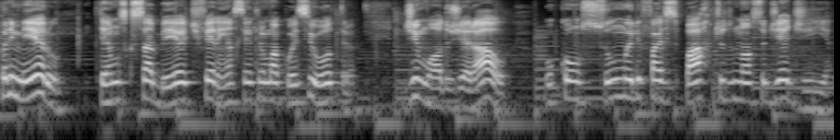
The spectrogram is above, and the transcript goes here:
Primeiro, temos que saber a diferença entre uma coisa e outra. De modo geral, o consumo ele faz parte do nosso dia a dia.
